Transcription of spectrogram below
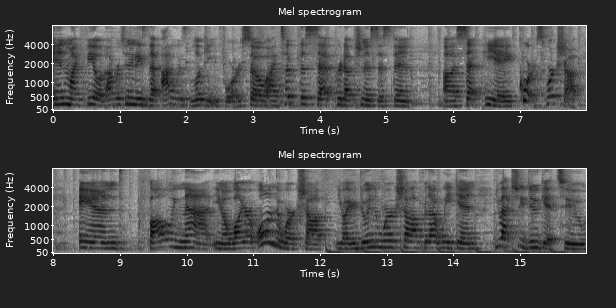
in my field, opportunities that I was looking for. So I took the set production assistant, uh, set PA course, workshop, and following that, you know, while you're on the workshop, while you're doing the workshop for that weekend, you actually do get to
